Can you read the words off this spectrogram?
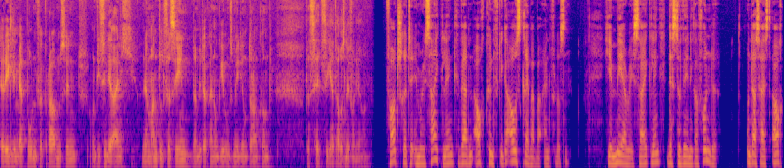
der Regel im Erdboden vergraben sind und die sind ja eigentlich mit einem Mantel versehen, damit da kein Umgebungsmedium drankommt, das hält sich ja tausende von Jahren. Fortschritte im Recycling werden auch künftige Ausgräber beeinflussen. Je mehr Recycling, desto weniger Funde. Und das heißt auch,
